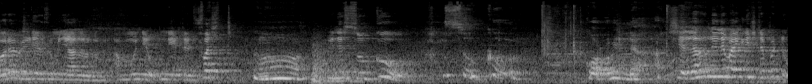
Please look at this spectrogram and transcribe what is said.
ഓരോ വീഡിയോ എടുക്കുമ്പോൾ ഞാൻ നോക്കും അമ്മൂന്റെ ഉണ്ണിയേട്ടൻ ഫസ്റ്റ് പിന്നെ സുഖു. സുഖം. കുറവില്ല. പക്ഷെ എല്ലാവർക്കും നിന്നെ ഭയങ്കര ഇഷ്ടപ്പെട്ടു.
